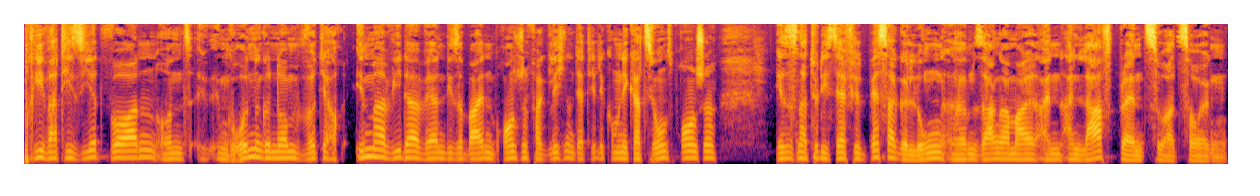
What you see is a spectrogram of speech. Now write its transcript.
privatisiert worden und im Grunde genommen wird ja auch immer wieder werden diese beiden Branchen verglichen und der Telekommunikationsbranche ist es natürlich sehr viel besser gelungen, ähm, sagen wir mal, ein, ein Love-Brand zu erzeugen.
